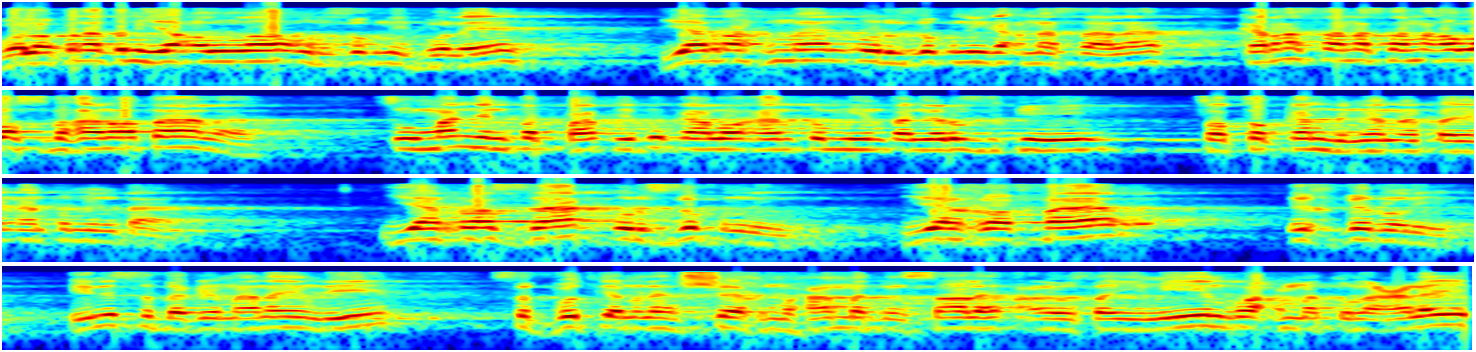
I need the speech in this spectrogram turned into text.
Walaupun antum ya Allah urzuqni boleh, Ya Rahman urzuqni enggak masalah karena sama-sama Allah Subhanahu wa taala. Cuman yang tepat itu kalau antum mintanya rezeki, cocokkan dengan apa yang antum minta. Ya Razzaq urzuqni, ya Ghaffar ighfirli. Ini sebagaimana yang disebutkan oleh Syekh Muhammad bin Shalih Al-Utsaimin rahimatullah alaih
